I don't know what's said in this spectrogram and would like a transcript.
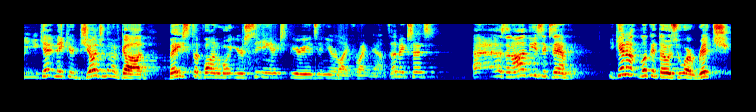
You can't make your judgment of God based upon what you're seeing and experiencing in your life right now. Does that make sense? As an obvious example, you cannot look at those who are rich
